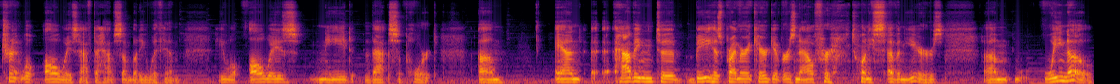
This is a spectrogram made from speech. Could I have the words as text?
Trent will always have to have somebody with him. He will always need that support. Um, and uh, having to be his primary caregivers now for 27 years, um, we know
